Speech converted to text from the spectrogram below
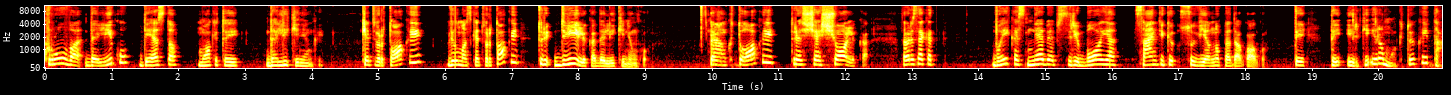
krūvą dalykų dėsto mokytojai dalykininkai. Ketvirtokai, Vilmos ketvirtokai turi 12 dalykininkų. Penktokai turės 16. Tarsi, kad vaikas nebeapsiriboja santykių su vienu pedagogu. Tai, tai irgi yra mokytojų kaita.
